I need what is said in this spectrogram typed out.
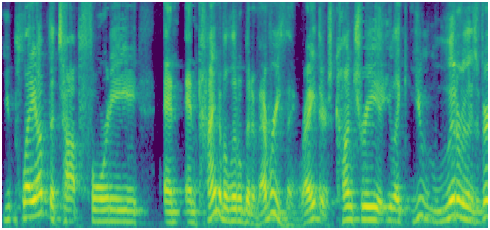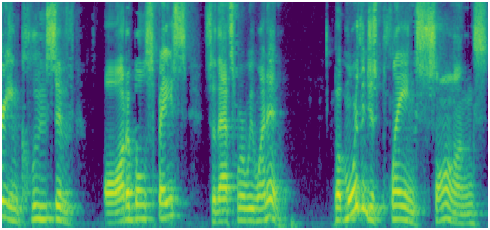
you play up the top 40 and and kind of a little bit of everything, right? There's country, you like you literally it's a very inclusive audible space. So that's where we went in. But more than just playing songs,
